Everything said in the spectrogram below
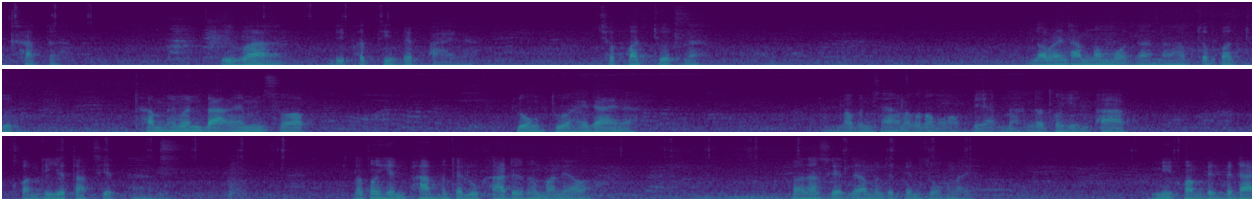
กคัตนะหรือว่าดิพัตติ้งไปปลายๆนะ เฉพาะจุดนะ เราไม่ทำทั้งหมดนะนะครับเฉพาะจุดทำให้มันบางให้มันซอฟต์ลงตัวให้ได้นะ เราเป็นช่างเราก็ต้องออกแบบนะ เราต้องเห็นภาพก่อนที่จะตัดเสร็จนะเราต้องเห็นภาพตั้งแต่ลูกค้าเดินเข้ามาแล้วว่าถ้าเสร็จแล้วมันจะเป็นทรงอะไร มีความเป็นไปได้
